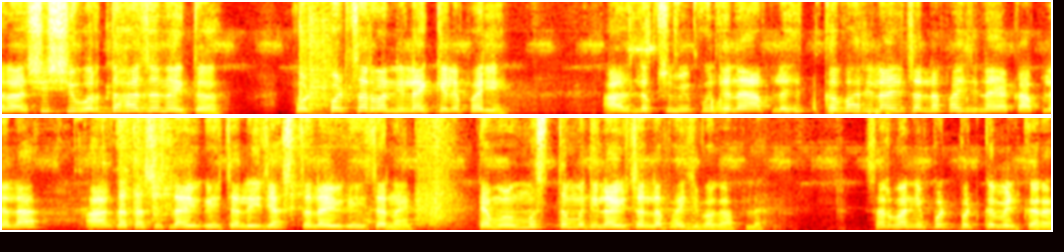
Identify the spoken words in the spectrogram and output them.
चला शिष्यवर दहा जण आहेत. पटपट सर्वांनी लाईक केलं पाहिजे. आज लक्ष्मी पूजन आहे आपलं इतकं भारी लाईव्ह चालला पाहिजे ना का आपल्याला अर्धा तासच लाईव्ह घ्यायचा लई जास्त लाईव्ह घ्यायचा नाही. त्यामुळे मस्त मध्ये लाईव्ह चालला पाहिजे बघा आपला. सर्वांनी पटपट कमेंट करा.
